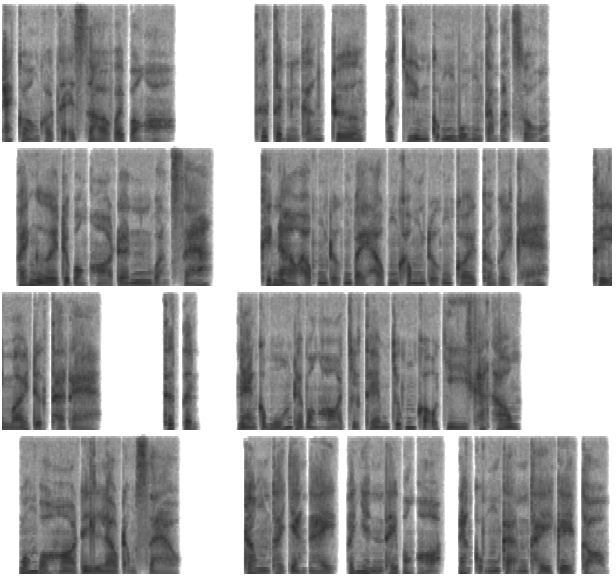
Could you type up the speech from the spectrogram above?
ai còn có thể sờ với bọn họ. Thứ tình khẩn trường, và chim cũng buồn tầm bắt xuống. Phái người đưa bọn họ đến quảng sát, khi nào học được bài học không được coi thường người khác thì mới được thả ra. Thức tình, nàng có muốn để bọn họ chịu thêm chút khổ gì khác không? Muốn bọn họ đi lao động sao? Trong thời gian này, phải nhìn thấy bọn họ, nàng cũng cảm thấy ghê tộn.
